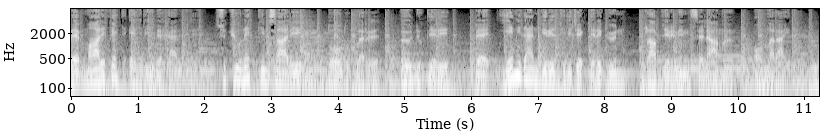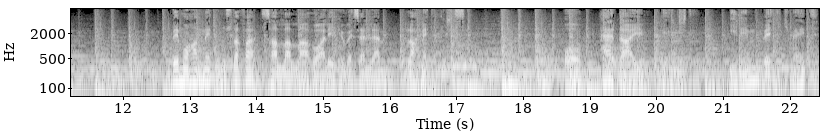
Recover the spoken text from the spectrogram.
ve marifet ehliydi her biri. Sükunet timsali doğdukları, öldükleri ve yeniden diriltilecekleri gün Rablerinin selamı onlaraydı. Ve Muhammed Mustafa sallallahu aleyhi ve sellem rahmet elçisi. O her daim gençti. İlim ve hikmet,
